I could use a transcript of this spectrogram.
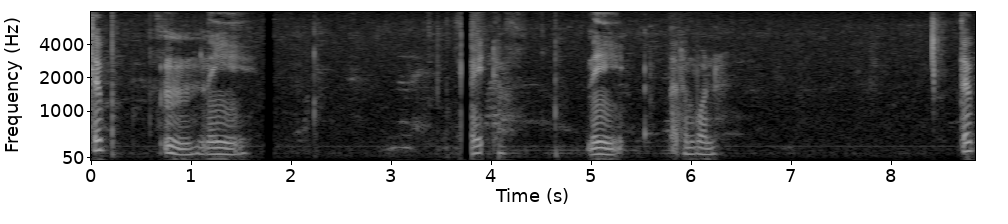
ตึ๊บ อืม นี่เฮ้ย นี่ ตัดข้างบน ตึ๊บ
